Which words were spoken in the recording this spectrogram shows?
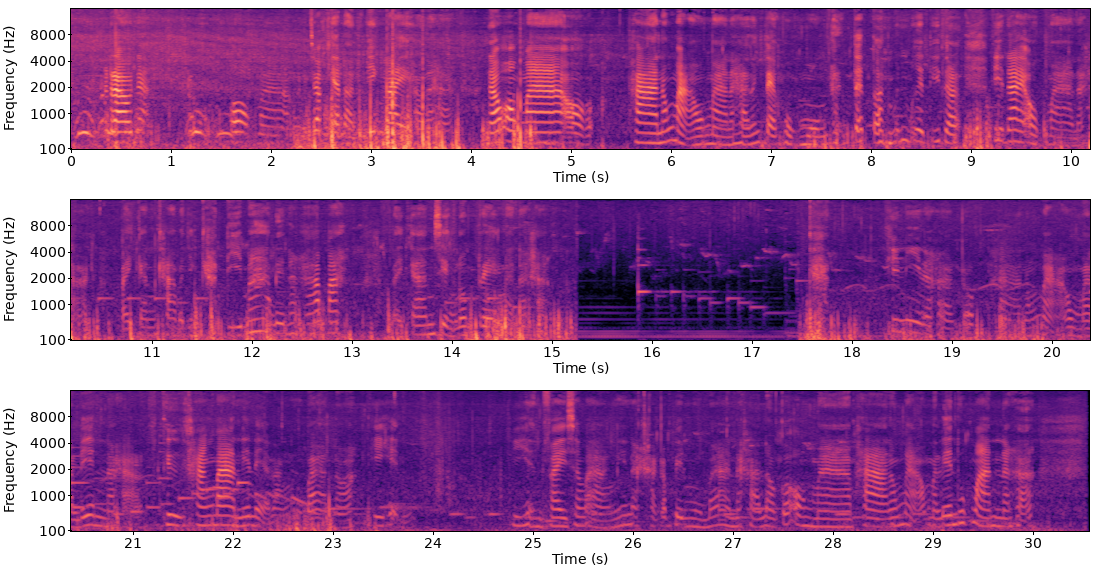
ออกมาเจ้าแครอทวิ่งไล่เขานะคะ เราออกมาออกพาน้องหมาออกมานะคะ ตั้งแต่6โมงตั้งแต่ตอนมืดๆที่จะที่ได้ออกมานะคะ ไปกันค่ะบรรยากาศดีมากเลยนะคะไปไปกันเสียงลมแรงน่อยนะคะค่ะที่นี่นะคะก็พาน้องหมาออกมาเล่นนะคะ คือข้างบ้านนี่แหละหลังหมู่บ้านเนาะที่เห็นที่เห็นไฟสว่างนี่นะคะ ก็เป็นหมู่บ้านนะคะ เราก็ออกมาพาน้องหมาออกมาเล่นทุกวันนะคะ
